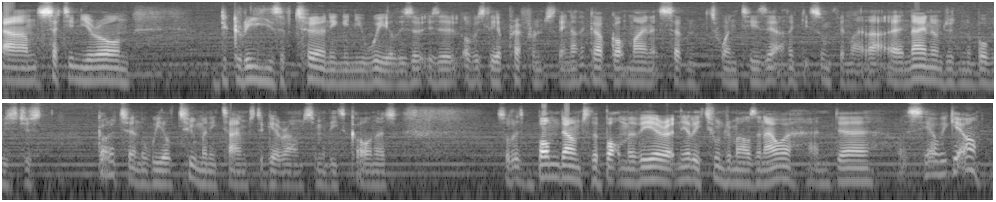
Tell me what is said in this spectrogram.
and setting your own degrees of turning in your wheel is a, is a, obviously a preference thing. I think I've got mine at 720. Is it? I think it's something like that. Uh, 900 and above is just got to turn the wheel too many times to get around some of these corners. So let's bomb down to the bottom of here at nearly 200 miles an hour and uh, let's see how we get on.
